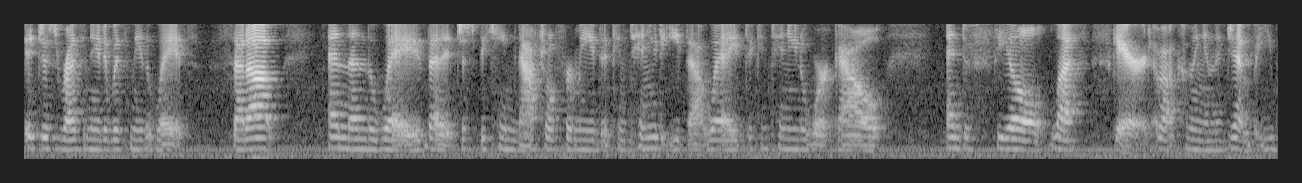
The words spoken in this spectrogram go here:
it just resonated with me the way it's set up, and then the way that it just became natural for me to continue to eat that way, to continue to work out, and to feel less scared about coming in the gym. But you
